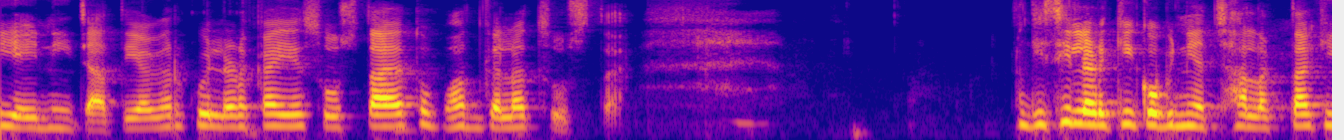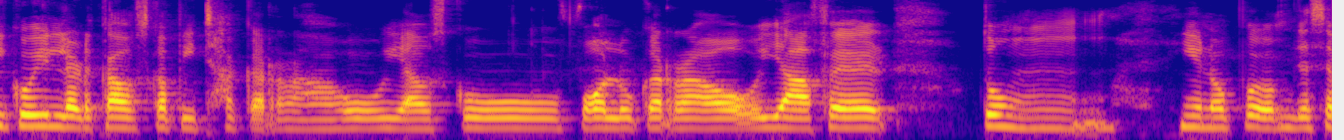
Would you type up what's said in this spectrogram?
ये नहीं चाहती, अगर कोई लड़का ये सोचता है तो बहुत गलत सोचता है। किसी लड़की को भी नहीं अच्छा लगता कि कोई लड़का उसका पीछा कर रहा हो या उसको फ़ॉलो कर रहा हो या फिर तुम यू नो प जैसे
